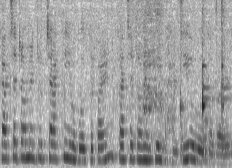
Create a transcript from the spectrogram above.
কাঁচা টমেটো চাটনিও বলতে পারেন কাঁচা টমেটোর ভাজিও বলতে পারেন।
